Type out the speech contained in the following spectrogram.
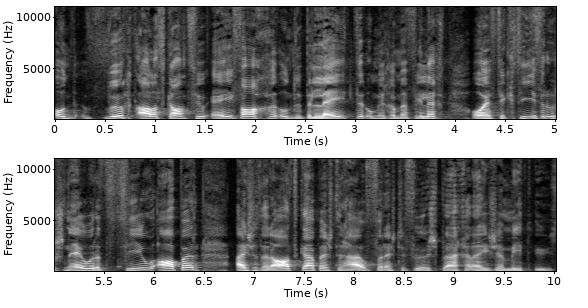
und wirkt alles ganz viel einfacher und überleiter und wir kommen vielleicht auch effektiver und schneller ans Ziel. Aber er ist der Ratgeber, er ist der Helfer, er ist der Fürsprecher, er ist ja mit uns.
